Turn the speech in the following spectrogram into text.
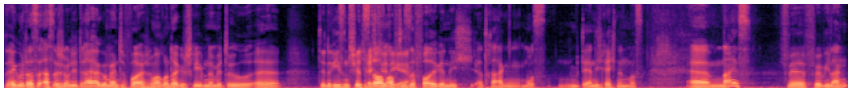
sehr gut. Das hast du schon die drei Argumente vorher schon mal runtergeschrieben, damit du äh, den riesen Shitstorm auf ja. diese Folge nicht ertragen musst, mit der nicht rechnen musst. Ähm, nice. Für, für wie lang?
